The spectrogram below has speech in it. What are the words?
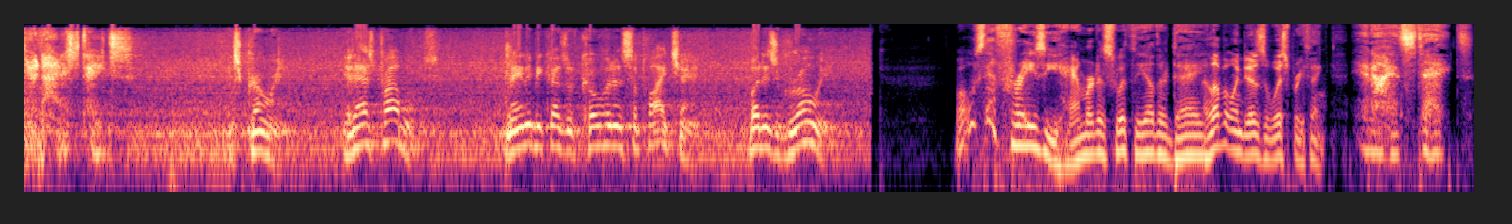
the United States, it's growing. It has problems, mainly because of COVID and supply chain, but it's growing. What was that phrase he hammered us with the other day? I love it when he does the whispery thing. United States.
